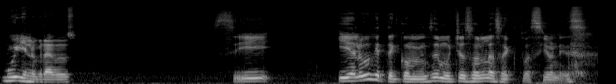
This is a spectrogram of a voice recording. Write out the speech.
muy bien logrados. Sí, y algo que te convence mucho son las actuaciones.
